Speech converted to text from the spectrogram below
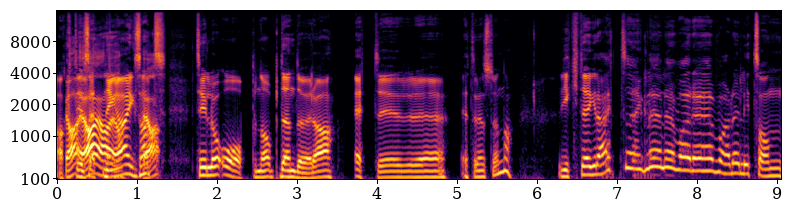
aktig Ja, ja, ja, setninga, ikke sant? Til å åpne opp den døra etter, eh, etter en stund, da. Gikk det greit, egentlig, eller var det, var det litt sånn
